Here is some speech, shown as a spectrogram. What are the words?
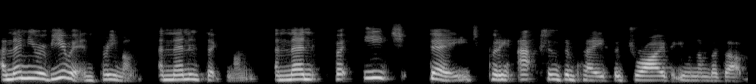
and then you review it in three months and then in six months. And then for each stage, putting actions in place that drive your numbers up.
